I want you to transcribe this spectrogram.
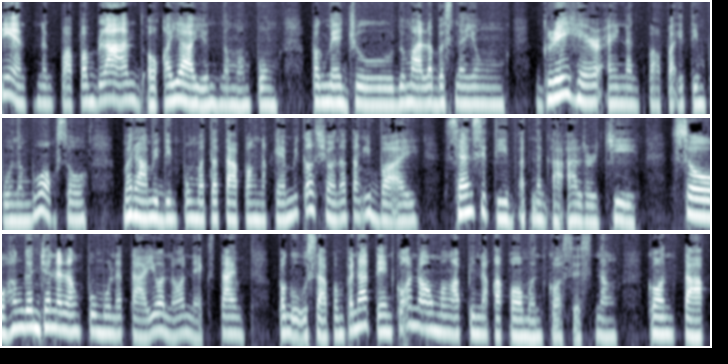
tint, nagpapablond, o kaya yun naman pong pag medyo lumalabas na yung gray hair ay nagpapaitim po ng buhok. So, marami din pong matatapang na chemicals yun at ang iba ay sensitive at nag-a-allergy. So, hanggang dyan na lang po muna tayo, no? Next time, pag-uusapan pa natin kung ano ang mga pinaka-common causes ng contact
